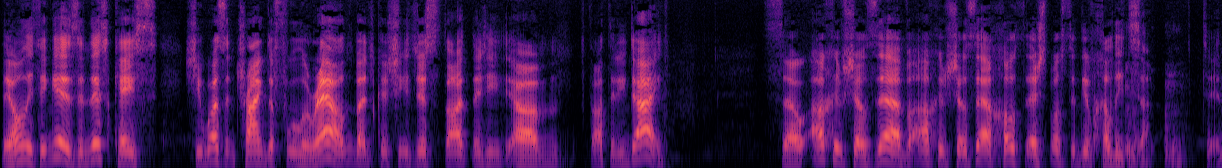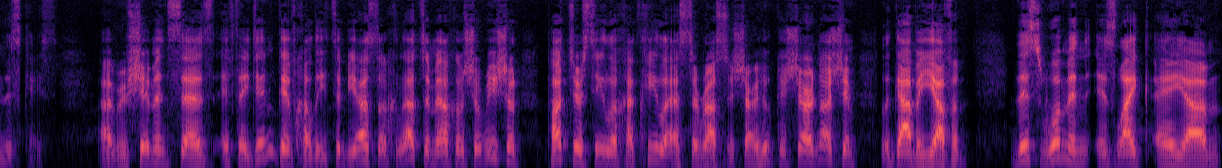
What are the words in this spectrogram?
The only thing is, in this case, she wasn't trying to fool around, but because she just thought that he um, thought that he died. So achiv shozeh, achiv shozeh, they're supposed to give chalitza to, in this case. Uh, Rav Shimon says if they didn't give chalitza, biyaso chalitza melchom shorishon pater si lechatchila esarasa sharhu kashar nashim legabe yavam. This woman is like a um,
